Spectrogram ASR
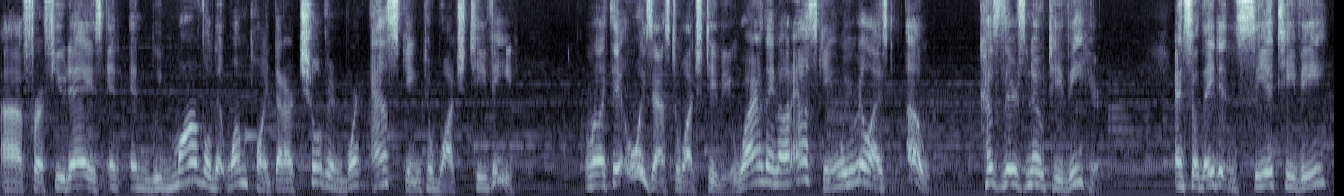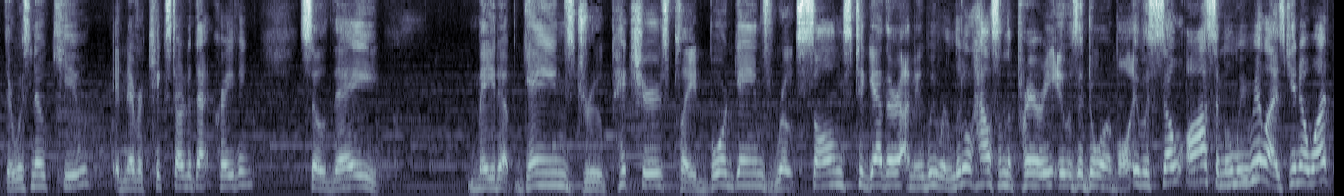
uh, for a few days, and, and we marveled at one point that our children weren't asking to watch TV. And we're like, they always ask to watch TV. Why are they not asking? And we realized, oh, because there's no TV here. And so they didn't see a TV, there was no cue, it never kickstarted that craving. So they made up games, drew pictures, played board games, wrote songs together. I mean, we were Little House on the Prairie. It was adorable. It was so awesome. And we realized, you know what?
